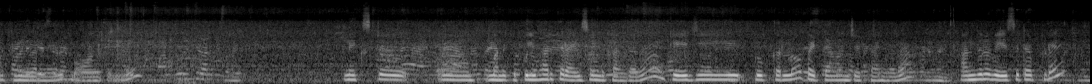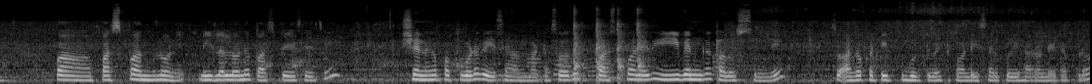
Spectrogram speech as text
ఆ ఫ్లేవర్ అనేది బాగుంటుంది. నెక్స్ట్ మనకి పులిహోరకి రైస్ వండుతాం కదా కేజీ కుక్కర్లో పెట్టామని చెప్పాం కదా అందులో వేసేటప్పుడే ప పసుపు అందులోనే నీళ్ళల్లోనే పసుపు వేసేసి శనగపప్పు కూడా వేసామన్నమాట. సో దట్ పసుపు అనేది ఈవెన్గా కలుస్తుంది. సో అదొక టిప్ గుర్తుపెట్టుకోండి ఈసారి పులిహోర వండేటప్పుడు.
